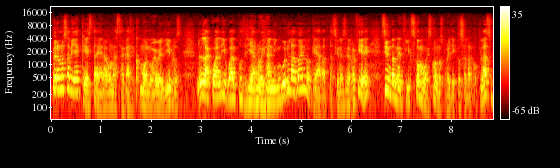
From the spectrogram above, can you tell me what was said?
pero no sabían que esta era una saga de como nueve libros, la cual igual podría no ir a ningún lado en lo que a adaptaciones se refiere, siendo Netflix como es con los proyectos a largo plazo.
